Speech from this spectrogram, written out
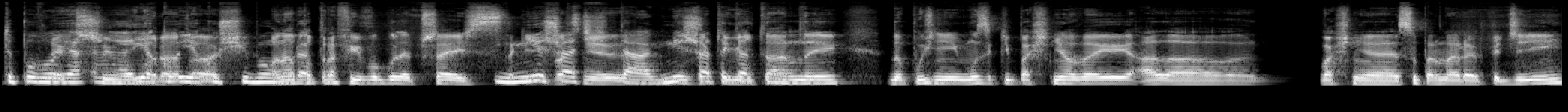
typowo jak Shimomura, jako, jako tak. Shimomura. Ona potrafi w ogóle przejść z takiej mieszać, tak, miesza te militarnej do później muzyki baśniowej, ale właśnie Super Mario RPG.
